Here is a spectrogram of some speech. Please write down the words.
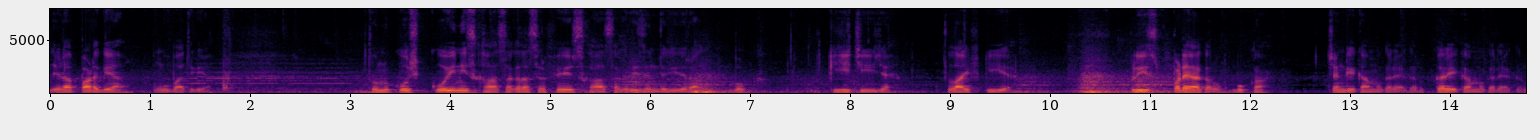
ਜਿਹੜਾ ਪੜ ਗਿਆ, ਉਹ ਬਚ ਗਿਆ। ਤੁਹਾਨੂੰ ਕੁਝ ਕੋਈ ਨਹੀਂ ਸਿਖਾ ਸਕਦਾ, ਸਿਰਫ ਇਹ ਸਿਖਾ ਸਕਦੀ ਜ਼ਿੰਦਗੀ ਦੇ ਰੰਗ ਬੁੱਕ ਕੀ ਚੀਜ਼ ਹੈ ਲਾਈਫ ਕੀ ਹੈ। ਪਲੀਜ਼ ਪੜਿਆ ਕਰੋ ਬੁੱਕਾਂ, ਚੰਗੇ ਕੰਮ ਕਰਿਆ ਕਰੋ, ਘਰੇ ਕੰਮ ਕਰਿਆ ਕਰੋ।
